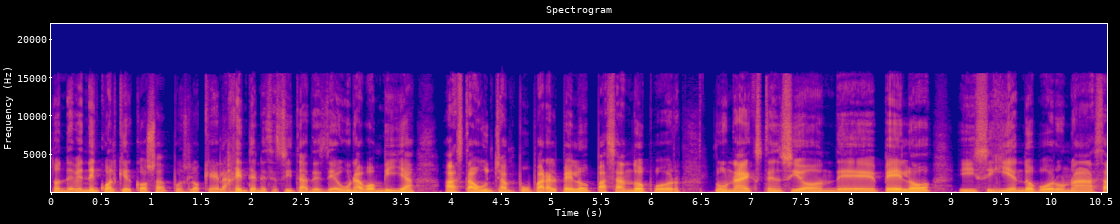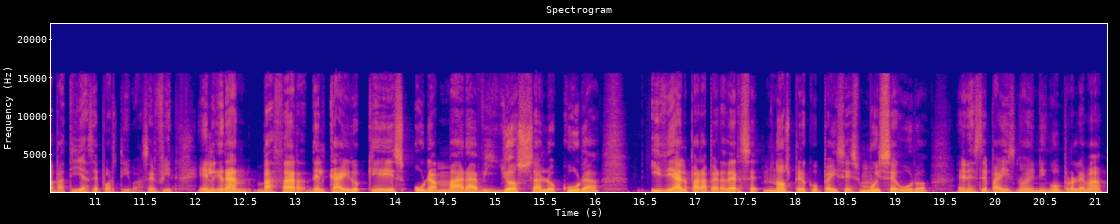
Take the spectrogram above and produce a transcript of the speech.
donde venden cualquier cosa, pues lo que la gente necesita, desde una bombilla hasta un champú para el pelo, pasando por una extensión de pelo y siguiendo por unas zapatillas deportivas. En fin, el gran bazar del Cairo, que es una maravillosa locura ideal para perderse. No os preocupéis, es muy seguro. En este país no hay ningún problema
